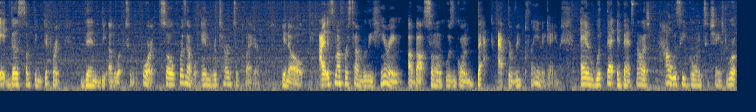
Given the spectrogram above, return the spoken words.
it does something different than the other webtoon before it. So, for example, in Return to Player, you know, I, it's my first time really hearing about someone who is going back after replaying the game. And with that advanced knowledge, how is he going to change the world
